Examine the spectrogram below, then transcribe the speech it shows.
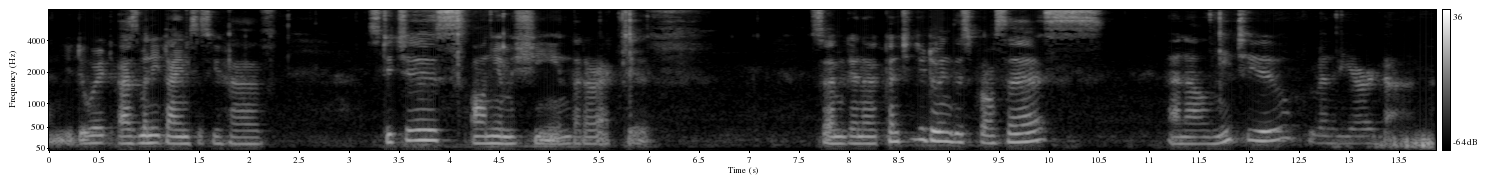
and you do it as many times as you have stitches on your machine that are active. So I'm gonna continue doing this process and I'll meet you when we are done.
